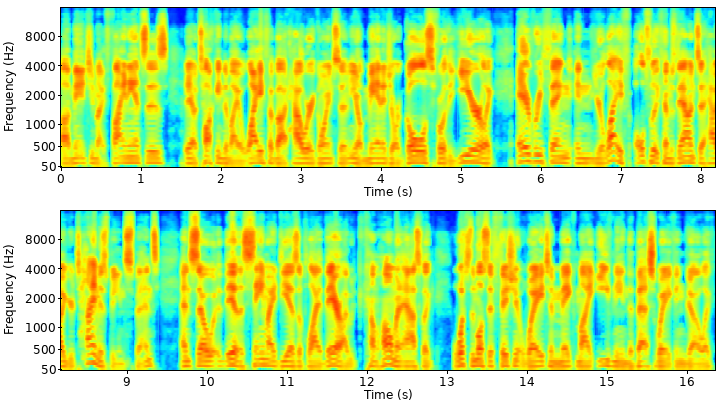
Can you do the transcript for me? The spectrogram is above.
uh, managing my finances, you know, talking to my wife about how we're going to, you know, manage our goals for the year. Like everything in your life ultimately comes down to how your time is being spent. And so, yeah, the same ideas apply there. I would come home and ask, like, what's the most efficient way to make my evening the best way it can go? Like,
